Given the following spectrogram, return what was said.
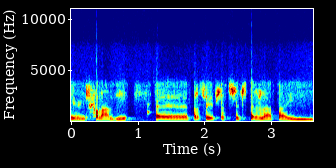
nie wiem, z Holandii, e, pracuje przez 3-4 lata i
